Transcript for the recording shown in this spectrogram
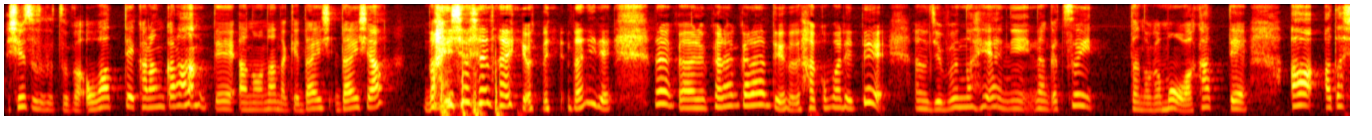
手術が終わってカランカランってあのなんだっけ台車？台車じゃないよね 何で？なんかあれカランカランっていうので運ばれてあの自分の部屋になんか着いて。たのがもう分かってあ私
